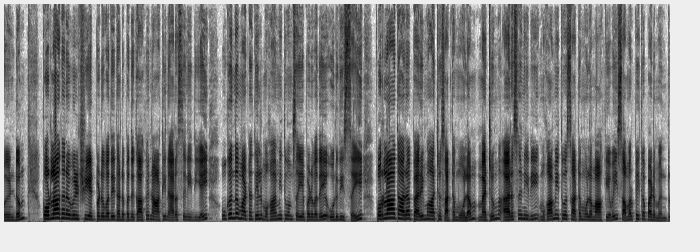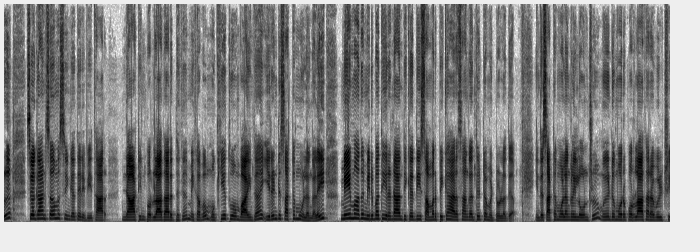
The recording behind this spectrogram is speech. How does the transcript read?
மீண்டும் பொருளாதார வீழ்ச்சி ஏற்படுவதை தடுப்பதற்காக நாட்டின் அரசு நிதியை உகந்த மட்டத்தில் முகாமித்துவம் செய்யப்படுவதை உறுதி செய் பொருளாதார பரிமாற்ற சட்டம் மூலம் மற்றும் அரச நிதி முகாமித்துவ சட்டம் மூலம் ஆகியவை சமர்ப்பிக்கப்படும் என்று ஜெகான் சேமசிங்க தெரிவித்தார். நாட்டின் பொருளாதாரத்துக்கு மிகவும் முக்கியத்துவம் வாய்ந்த இரண்டு சட்டமூலங்களை மே மாதம் இருபத்தி இரண்டாம் தேதி சமர்ப்பிக்க அரசாங்கம் திட்டமிட்டுள்ளது. இந்த சட்டமூலங்களில் ஒன்று மீண்டும் ஒரு பொருளாதார வீழ்ச்சி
